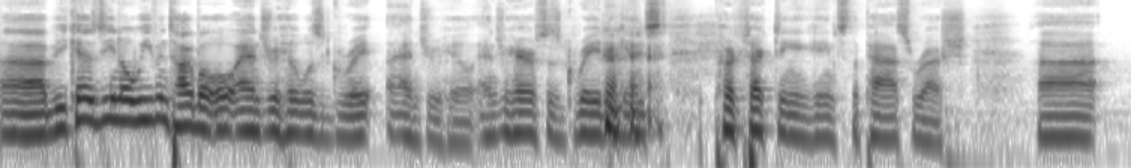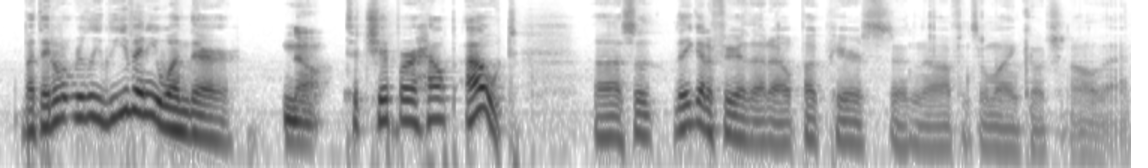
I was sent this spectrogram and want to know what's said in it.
uh, because you know we even talk about oh Andrew Hill was great. Andrew Hill, Andrew Harris was great against protecting against the pass rush, uh, but they don't really leave anyone there no, to chip or help out. Uh, so they got to figure that out. Buck Pierce and the offensive line coach and all that.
